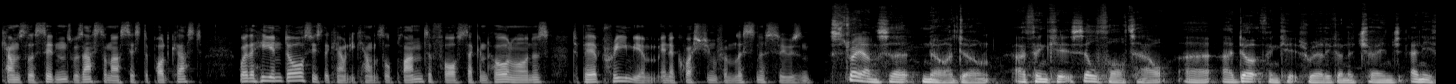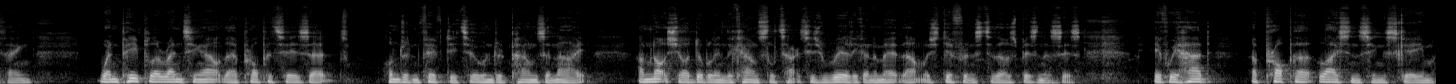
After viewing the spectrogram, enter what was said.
Councillor Siddons was asked on our sister podcast whether he endorses the County Council plan to force second homeowners to pay a premium in a question from listener Susan. Straight answer no, I don't. I think it's ill thought out. Uh, I don't think it's really going to change anything. When people are renting out their properties at 150, 200 pounds a night, I'm not sure doubling the council tax is really going to make that much difference to those businesses. If we had a proper licensing scheme,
